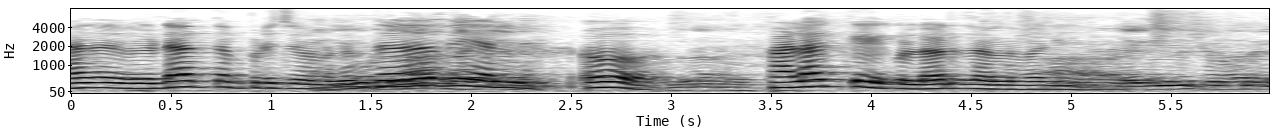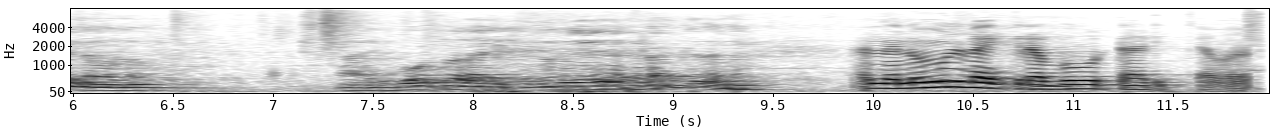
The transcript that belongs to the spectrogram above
அது விடாத்த பிடிச்சவனுக்கு தேவையன் ஓ. பழக்கைக்குள்ள எடுத்து அந்த கிடக்குதானே அந்த நூல் வைக்கிற போட் அடிக்கவன்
